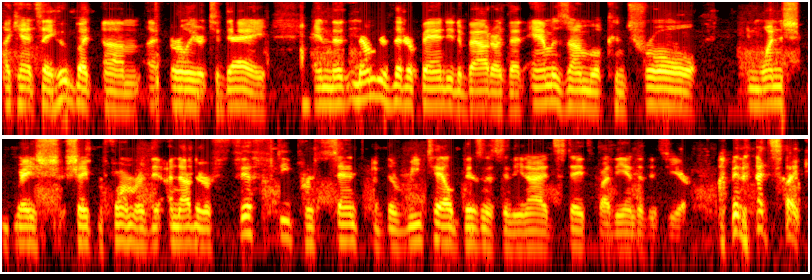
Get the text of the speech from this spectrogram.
I can't say who, but um, uh, earlier today, and the numbers that are bandied about are that Amazon will control in one way, shape, or form or the, another 50% of the retail business in the United States by the end of this year. I mean, that's like,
